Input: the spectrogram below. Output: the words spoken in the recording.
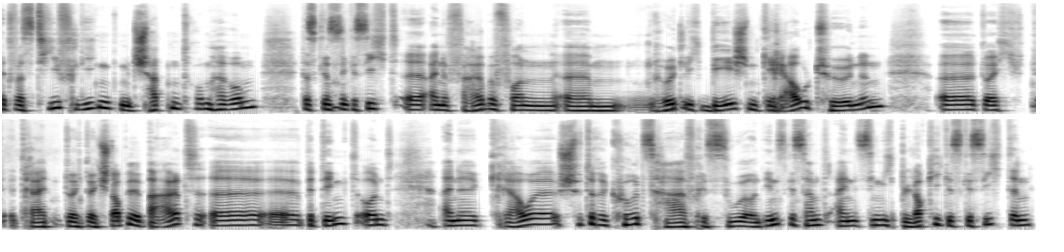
etwas tief liegend mit Schatten drumherum, das ganze Gesicht äh, eine Farbe von ähm, rötlich-beigen Grautönen, äh, durch, drei, durch, durch Stoppelbart äh, äh, bedingt und eine graue, schüttere Kurzhaarfrisur und insgesamt ein ziemlich blockiges Gesicht, denn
